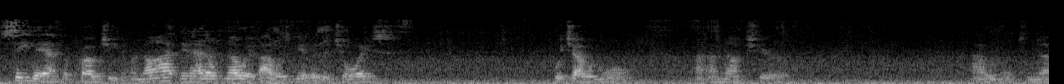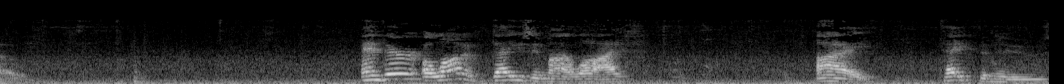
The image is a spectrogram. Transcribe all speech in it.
see death approaching or not, and I don't know if I was given the choice, which I would want. I'm not sure. I would want to know. And there are a lot of days in my life I take the news.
